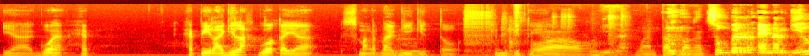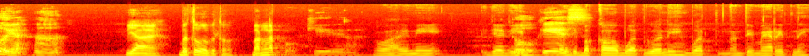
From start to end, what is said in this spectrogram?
ya gua hap- happy lagi lah gua kayak semangat lagi gitu mungkin begitu ya Wow, Gila. mantap banget. Sumber energi lo ya. Heeh. ya betul betul banget Oke. Wah ini jadi Gokis. jadi bekal buat gue nih buat nanti merit nih.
